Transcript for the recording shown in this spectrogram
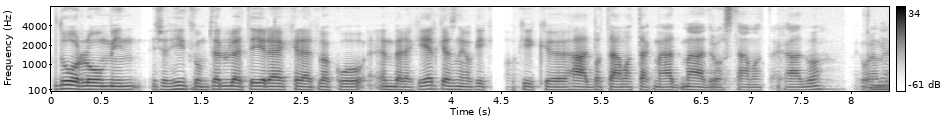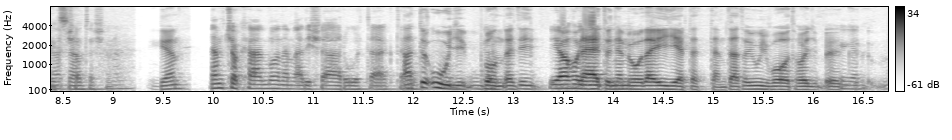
Dorlómin és a Hitlum területére kelet lakó emberek érkeznek, akik, akik hátba támadták, Mád, Mádrosz támadták hátba, jól Igen, emlékszem. Igen. Nem csak hátba, hanem el is árulták. Tehát... Hát úgy gond, hát így, ja, hogy lehet, hogy nem jó, de így értettem. Tehát, hogy úgy volt, hogy ők Igen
